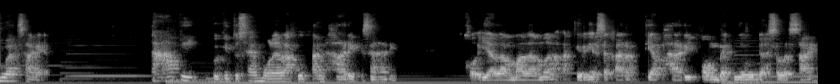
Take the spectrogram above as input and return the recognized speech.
buat saya. Tapi begitu saya mulai lakukan hari ke hari, kok ya lama-lama akhirnya sekarang tiap hari combatnya udah selesai,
